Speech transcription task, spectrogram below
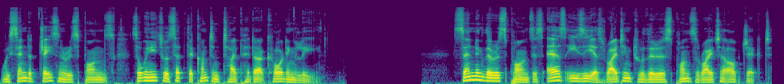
We send a JSON response, so we need to set the content type header accordingly. Sending the response is as easy as writing to the response writer object.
